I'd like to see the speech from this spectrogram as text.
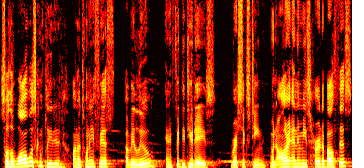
So the wall was completed on the 25th of Elul in 52 days. Verse 16. When all our enemies heard about this,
